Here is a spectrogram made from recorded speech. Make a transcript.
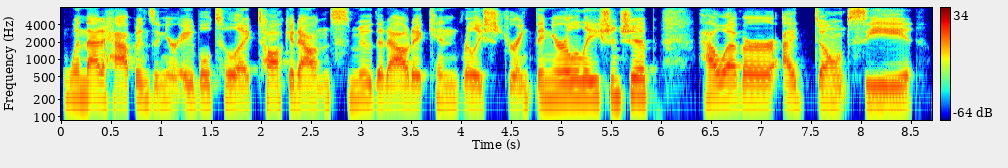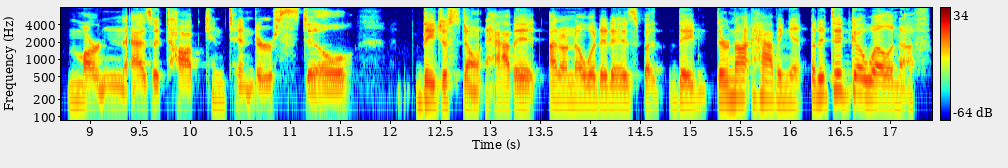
when that happens and you're able to like talk it out and smooth it out, it can really strengthen your relationship. However, I don't see Martin as a top contender still. They just don't have it. I don't know what it is, but they they're not having it, but it did go well enough.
